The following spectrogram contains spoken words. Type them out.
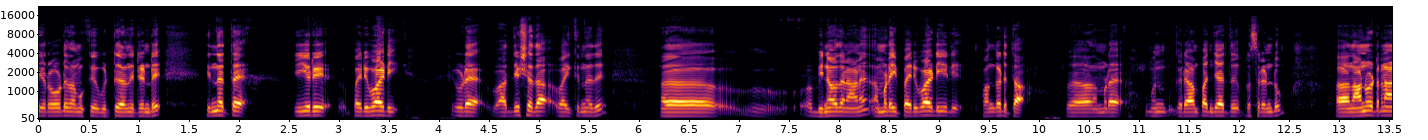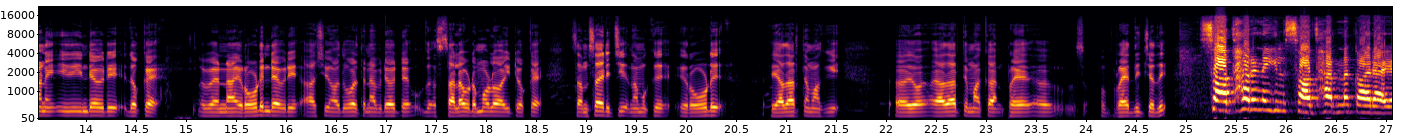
ഈ റോഡ് നമുക്ക് വിട്ടു തന്നിട്ടുണ്ട്. ഇന്നത്തെ ഈ ഒരു പരിപാടി ഇവിടെ അധ്യക്ഷത വഹിക്കുന്നത് വിനോദനാണ്. നമ്മുടെ ഈ പരിപാടിയിൽ പങ്കെടുത്ത നമ്മുടെ മുൻ ഗ്രാമപഞ്ചായത്ത് പ്രസിഡന്റും നാണുവട്ടനാണ് ഇതിന്റെ ഒരു ഇതൊക്കെ പിന്നെ റോഡിന്റെ ഒരു ആശയം അതുപോലെ തന്നെ അവരുടെ സ്ഥല ഉടമകളുമായിട്ടൊക്കെ സംസാരിച്ച് നമുക്ക് റോഡ് യാഥാർത്ഥ്യമാക്കി യാഥാർത്ഥ്യമാക്കാൻ പ്രയ പ്രയത്നിച്ചത്. സാധാരണയിൽ സാധാരണക്കാരായ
